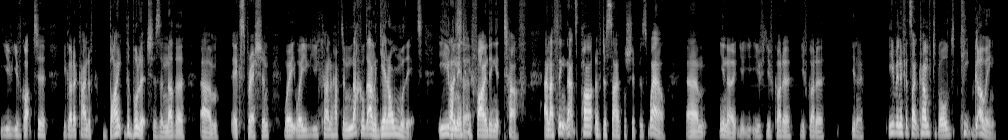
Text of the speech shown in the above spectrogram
you you've got to you got to kind of bite the bullet is another um, expression where where you, you kind of have to knuckle down and get on with it, even that's if it. you're finding it tough. And I think that's part of discipleship as well. Um, you know, you, you've you've got to you've got to, you know, even if it's uncomfortable, keep going,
